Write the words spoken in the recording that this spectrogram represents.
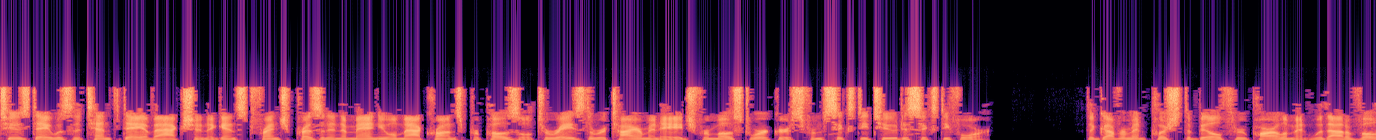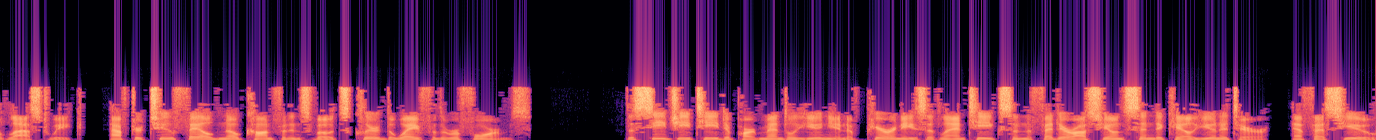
Tuesday was the 10th day of action against French President Emmanuel Macron's proposal to raise the retirement age for most workers from 62 to 64. The government pushed the bill through parliament without a vote last week, after two failed no confidence votes cleared the way for the reforms. The CGT Departmental Union of Pyrénées Atlantiques and the Fédération Syndicale Unitaire, FSU,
